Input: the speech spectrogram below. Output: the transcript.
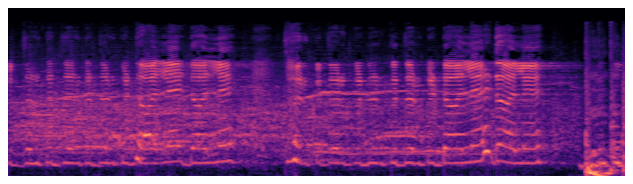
दुर्क डोले डोले। डोले डोले।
